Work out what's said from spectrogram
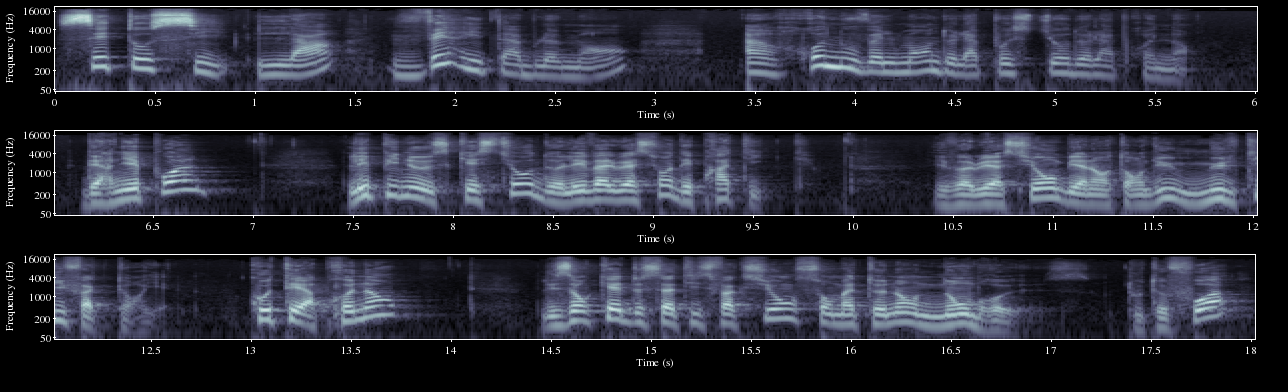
C'est aussi là, véritablement, un renouvellement de la posture de l'apprenant. Dernier point, l'épineuse question de l'évaluation des pratiques. Évaluation bien entendu multifactorielle. Côté apprenant, les enquêtes de satisfaction sont maintenant nombreuses. Toutefois,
